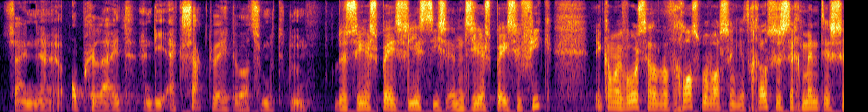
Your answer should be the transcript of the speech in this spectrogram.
zijn opgeleid. En die exact weten wat ze moeten doen. Dus zeer specialistisch en zeer specifiek. Ik kan me voorstellen dat glasbewassing het grootste segment is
